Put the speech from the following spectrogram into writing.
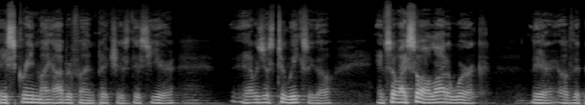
they screened my Aberfan pictures this year. Mm. That was just two weeks ago, and so I saw a lot of work there. Of the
